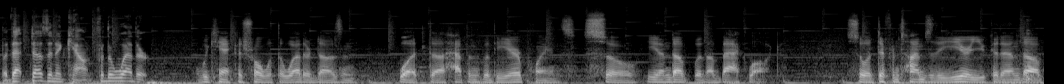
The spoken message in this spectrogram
But that doesn't account for the weather. We can't control what the weather does and what uh, happens with the airplanes, so you end up with a backlog. So at different times of the year, you could end up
